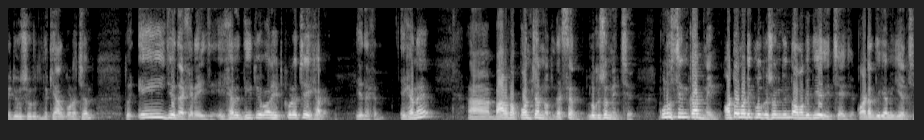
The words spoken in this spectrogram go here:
ভিডিও শুরুতে খেয়াল করেছেন। তো এই যে দেখেন, এই যে এখানে দ্বিতীয়বার হিট করেছে, এখানে, এই দেখেন, এখানে বারোটা পঞ্চান্নতে, দেখছেন? লোকেশন নিচ্ছে। কোনো সিম কার্ড নেই। অটোমেটিক লোকেশন কিন্তু আমাকে দিয়ে দিচ্ছে, এই যে, কয়টার দিকে আমি গিয়েছি।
